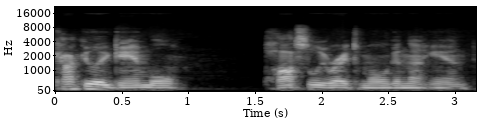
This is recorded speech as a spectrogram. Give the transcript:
calculate gamble, possibly right to mulligan that hand.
